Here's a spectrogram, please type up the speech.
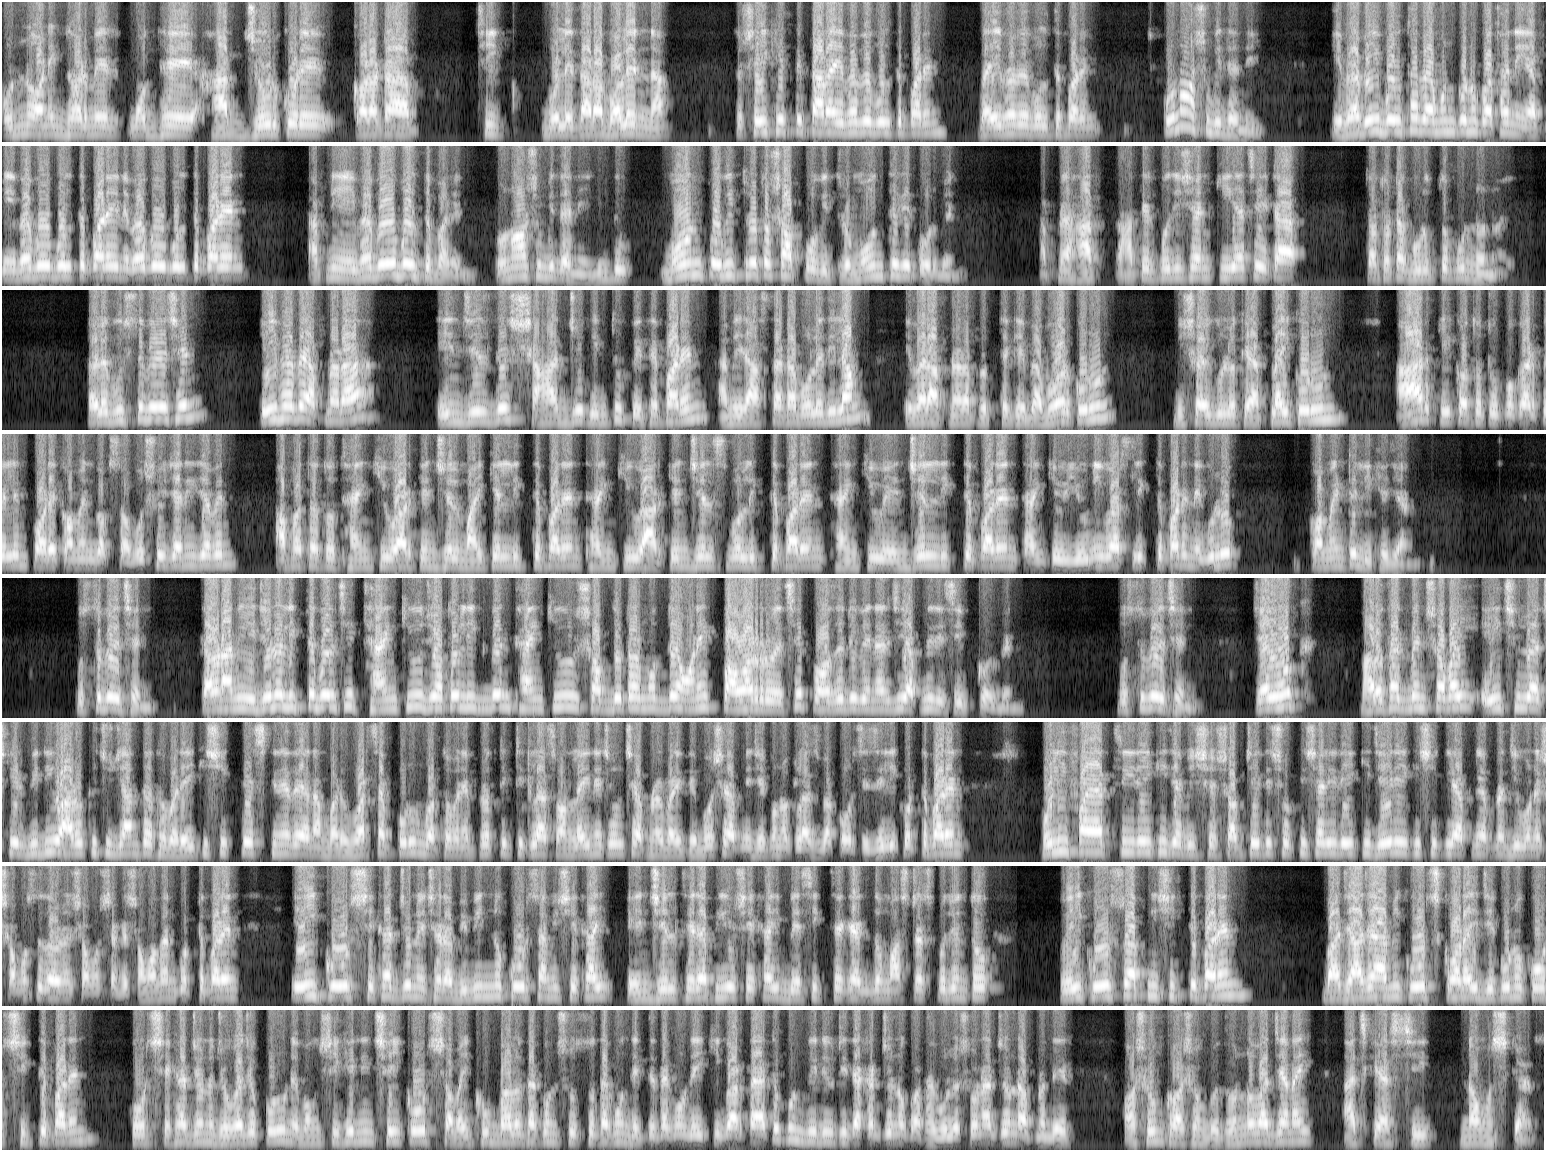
অন্য অনেক ধর্মের মধ্যে হাত জোর করে করাটা ঠিক বলে তারা বলেন না। তো সেই ক্ষেত্রে তারা এভাবে বলতে পারেন বা এইভাবে বলতে পারেন। কোনো অসুবিধা নেই। এভাবেই বলতে হবে, এমন কোনো কথা নেই। আপনি এভাবেও বলতে পারেন, এভাবেও বলতে পারেন, আপনি এইভাবেও বলতে পারেন, কোনো অসুবিধা নেই। কিন্তু মন পবিত্র তো সব পবিত্র, মন থেকে করবেন। আপনার হাত, হাতের পজিশন কি আছে এটা ততটা গুরুত্বপূর্ণ নয়। তাহলে বুঝতে পেরেছেন? এইভাবে আপনারা এঞ্জেলসদের সাহায্য কিন্তু পেতে পারেন। আমি রাস্তাটা বলে দিলাম, এবার আপনারা প্রত্যেকে ব্যবহার করুন, বিষয়গুলোকে অ্যাপ্লাই করুন। আর কে কতটা উপকার পেলেন পরে কমেন্ট বক্সে অবশ্যই জানিয়ে যাবেন। আপাতত থ্যাংক ইউ আর্কেঞ্জেল মাইকেল লিখতে পারেন থ্যাংক ইউ আর্কেঞ্জেলস বল লিখতে পারেন থ্যাংক ইউ এঞ্জেল লিখতে পারেন থ্যাংক ইউ ইউনিভার্স লিখতে পারেন, এগুলো কমেন্টে লিখে যান। বুঝতে পেরেছেন? কারণ আমি এই জন্য লিখতে বলছি থ্যাংক ইউ যত লিখবেন থ্যাংক ইউ শব্দটার মধ্যে অনেক পাওয়ার রয়েছে পজিটিভ এনার্জি আপনি রিসিভ করবেন। বুঝতে পেরেছেন? যাই হোক, ভালো থাকবেন সবাই। এই ছিল আজকের ভিডিও আরও কিছু জানতে অথবা এই কি শিখতে স্ক্রিনে দেওয়া নাম্বার হোয়াটসঅ্যাপ করুন। বর্তমানে প্রত্যেকটি ক্লাস অনলাইনে চলছে। আপনার বাড়িতে বসে আপনি যে কোনো ক্লাস বা কোর্স ইজিলি করতে পারেন। হোলি ফায়ার থ্রি রেকি যা বিশ্বের সবচেয়ে শক্তিশালী রেকি যে রেকি শিখলে আপনি আপনার জীবনের সমস্ত ধরনের সমস্যাকে সমাধান করতে পারেন। এই কোর্স শেখার জন্য এছাড়া বিভিন্ন কোর্স আমি শেখাই এঞ্জেল থেরাপিও শেখাই বেসিক থেকে একদম মাস্টার্স পর্যন্ত। তো এই কোর্সও আপনি শিখতে পারেন বা যা যা আমি কোর্স করাই, যে কোনো কোর্স শিখতে পারেন। কোর্স শেখার জন্য যোগাযোগ করুন এবং শিখে নিন সেই কোর্স সবাই খুব ভালো থাকুন, সুস্থ থাকুন, দেখতে থাকুন রেকি বার্তা। এতক্ষণ ভিডিওটি দেখার জন্য কথাগুলো শোনার জন্য আপনাদের অসংখ্য অসংখ্য ধন্যবাদ জানাই। আজকে আসছি, নমস্কার।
